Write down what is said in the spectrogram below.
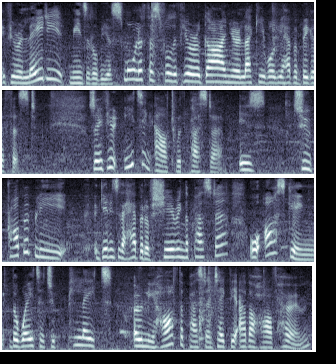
If you're a lady, it means it'll be a smaller fistful. If you're a guy and you're lucky, well, you have a bigger fist. So if you're eating out with pasta, is to probably get into the habit of sharing the pasta or asking the waiter to plate only half the pasta and take the other half home.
